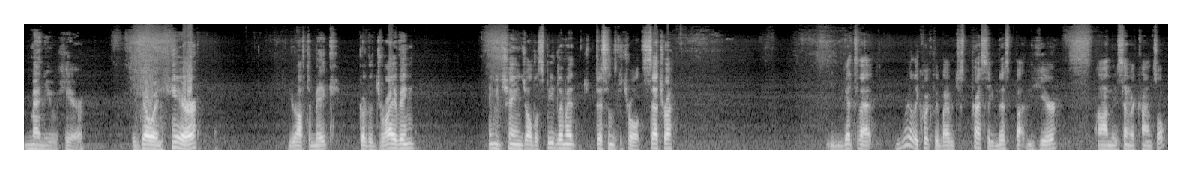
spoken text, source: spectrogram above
menu here. So you go in here, you have to make, go to driving, and you change all the speed limit, distance control, etc. You can get to that really quickly by just pressing this button here on the center console.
